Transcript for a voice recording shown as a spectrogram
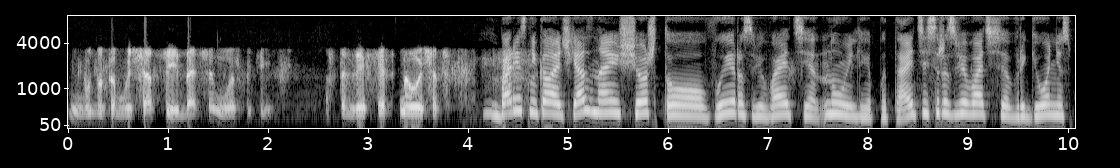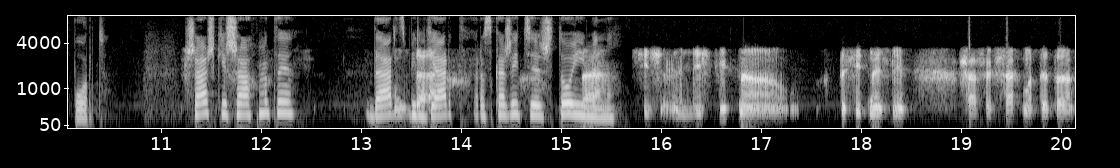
будут обучаться и дальше, может быть, и остальные всех научат. Борис Николаевич, я знаю еще, что вы развиваете, ну или пытаетесь развивать в регионе спорт. Шашки, шахматы, дартс, да. бильярд. Расскажите, что да. именно? Действительно, относительно, если шашек, шахмат, это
